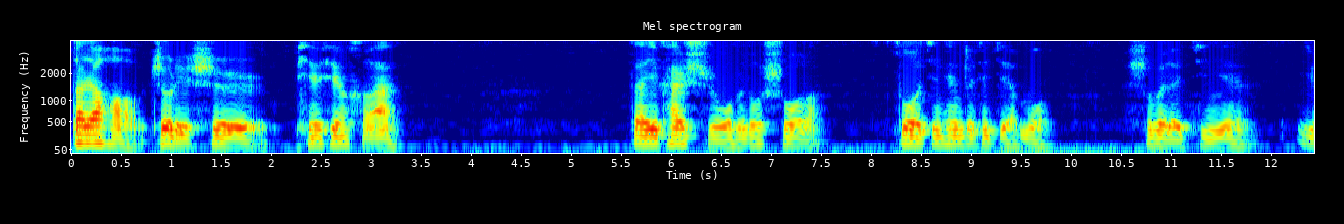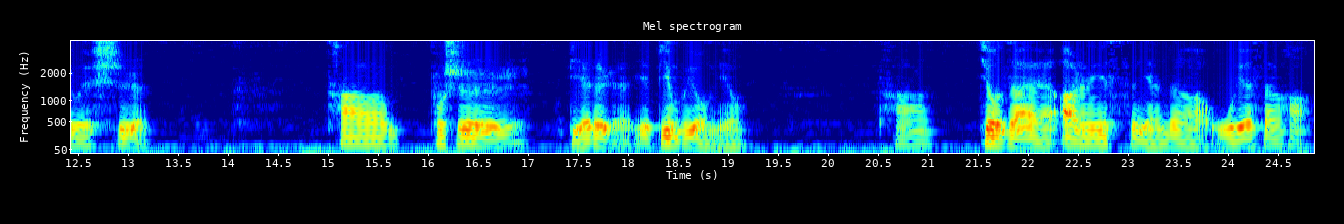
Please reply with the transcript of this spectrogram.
大家好，这里是平行河岸。在一开始，我们都说了，做今天这期节目是为了纪念一位诗人。他不是别的人，也并不有名。他就在二零一四年的五月三号，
